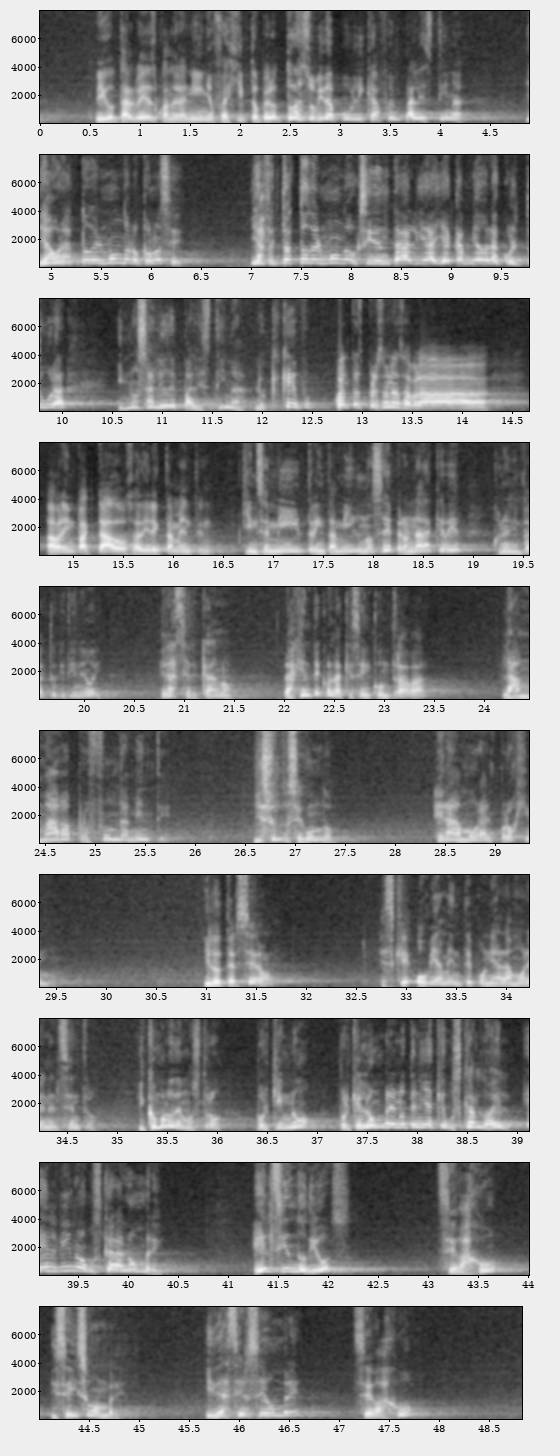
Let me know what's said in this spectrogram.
Digo, tal vez cuando era niño fue a Egipto, pero toda su vida pública fue en Palestina. Y ahora todo el mundo lo conoce. Y afectó a todo el mundo occidental y ha, cambiado la cultura. Y no salió de Palestina. Lo que, ¿Cuántas personas habrá, habrá impactado o sea, directamente? ¿15 mil, 30 mil? No sé, pero nada que ver con el impacto que tiene hoy. Era cercano. La gente con la que se encontraba la amaba profundamente. Y eso es lo segundo. Era amor al prójimo. Y lo tercero es que obviamente ponía el amor en el centro. ¿Y cómo lo demostró? Porque no, porque el hombre no tenía que buscarlo a él. Él vino a buscar al hombre. Él siendo Dios, se bajó y se hizo hombre. Y de hacerse hombre, se bajó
